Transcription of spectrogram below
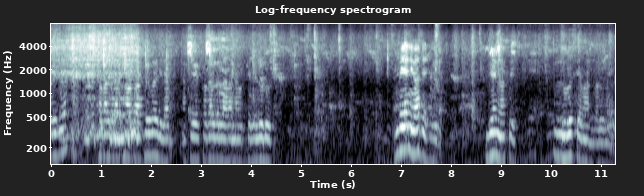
যে সকালবেলা খাওয়া দাওয়া শুরু করে দিলাম। আজকে সকালবেলা রান্না করতে লুডুস বিরিয়ানি আছে সঙ্গে বিরিয়ানি আছে। লুডুসই আমার ভালো লাগে।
